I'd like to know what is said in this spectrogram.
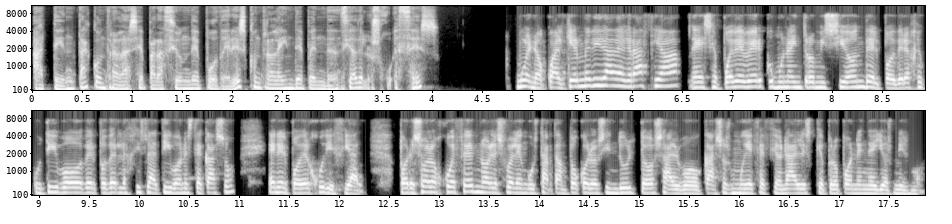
atenta contra la separación de poderes, contra la independencia de los jueces? Bueno, cualquier medida de gracia eh, se puede ver como una intromisión del Poder Ejecutivo, del Poder Legislativo en este caso, en el Poder Judicial. Por eso a los jueces no les suelen gustar tampoco los indultos, salvo casos muy excepcionales que proponen ellos mismos.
